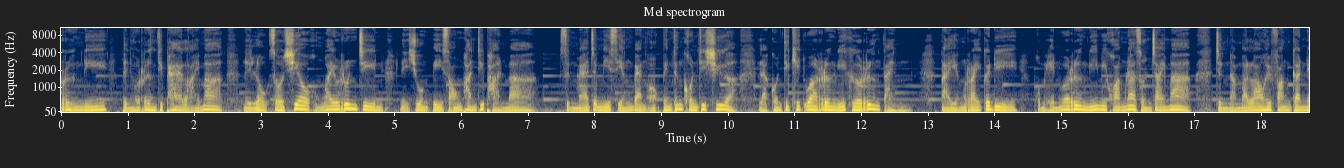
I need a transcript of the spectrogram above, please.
เรื่องนี้เป็นเรื่องที่แพร่หลายมากในโลกโซเชียลของวัยรุ่นจีนในช่วงปี 2000 ที่ผ่านมา ซึ่งแม้จะมีเสียงแบ่งออกเป็นทั้งคนที่เชื่อ และคนที่คิดว่าเรื่องนี้คือเรื่องแต่ง แต่อย่างไรก็ดี ผมเห็นว่าเรื่องนี้มีความน่าสนใจมาก จึงนำมาเล่าให้ฟังกันใน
